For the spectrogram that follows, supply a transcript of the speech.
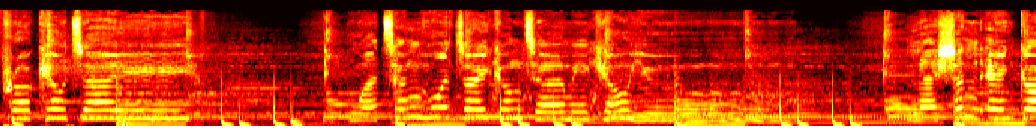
เพราะเข้าใจ ว่าทั้งหัวใจของเธอมีเขาอยู่ และฉันเองก็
